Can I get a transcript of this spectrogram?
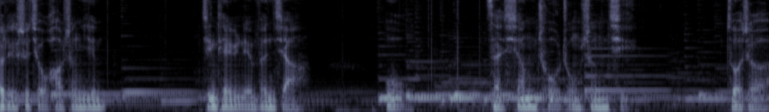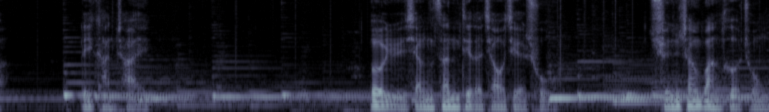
这里是九号声音，今天与您分享《雾在乡愁中升起》，作者李砍柴。鄂豫湘三地的交界处，群山万壑中，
